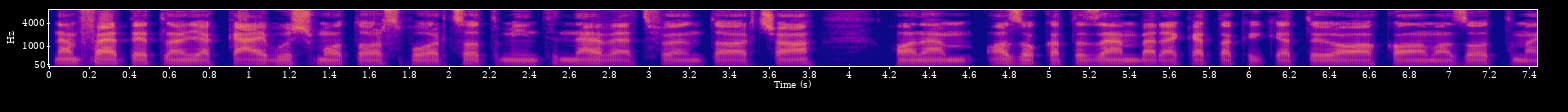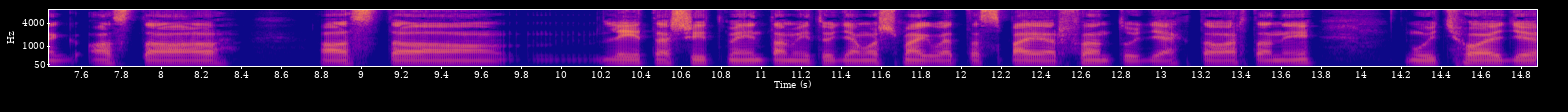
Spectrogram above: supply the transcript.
nem feltétlenül, hogy a Kajbus Motorsportsot mint nevet föntartsa, hanem azokat az embereket, akiket ő alkalmazott, meg azt a, azt a létesítményt, amit ugye most megvett a Spire, fönn tudják tartani. Úgyhogy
